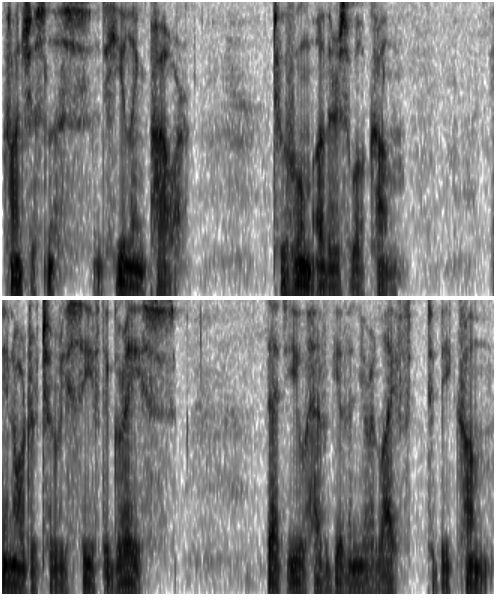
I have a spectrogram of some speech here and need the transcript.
consciousness, and healing power to whom others will come in order to receive the grace that you have given your life to become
